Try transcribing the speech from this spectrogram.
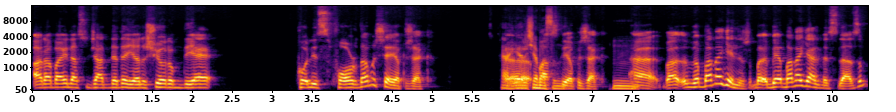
arabayla caddede yarışıyorum diye polis Ford'a mı şey yapacak? Ha, yarışamasın. Baskı yapacak. Hmm. Ha, bana gelir. Bana gelmesi lazım.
